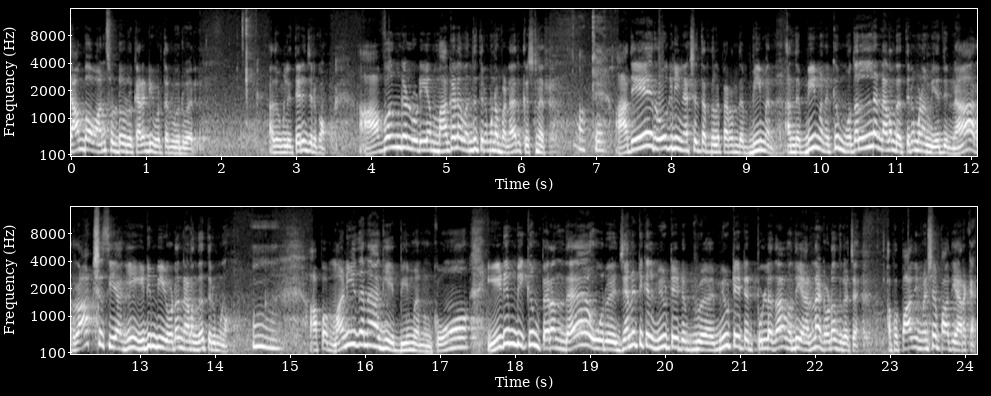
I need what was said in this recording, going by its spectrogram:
ஜாம்பவான்னு சொல்லிட்டு ஒரு கரடி ஒருத்தர் வருவார். அது உங்களுக்கு தெரிஞ்சிருக்கும். அவங்களுடைய மகளை வந்து திருமணம் பண்ணார் கிருஷ்ணர். ஓகே. அதே ரோகிணி நட்சத்திரத்துல பிறந்த பீமன் அந்த பீமனுக்கு முதல்ல நடந்த திருமணம் எதுன்னா ராட்சசியாகிய இடிம்பியோட நடந்த திருமணம். அப்ப மனிதனாகிய பீமனுக்கும் இடிம்பிக்கும் பிறந்த ஒரு ஜெனட்டிக்கல் மியூட்டேட்டட் மியூட்டேட்டட் புள்ள தான் வந்து யாருன்னா கௌடத்து கச்சன் அப்ப பாதி மனுஷன் பாதி அரக்கன்.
